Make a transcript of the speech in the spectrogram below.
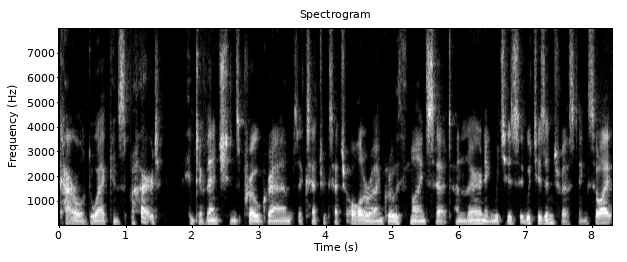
Carol Dweck inspired interventions, programs, etc., etc., all around growth mindset and learning, which is which is interesting. So I,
